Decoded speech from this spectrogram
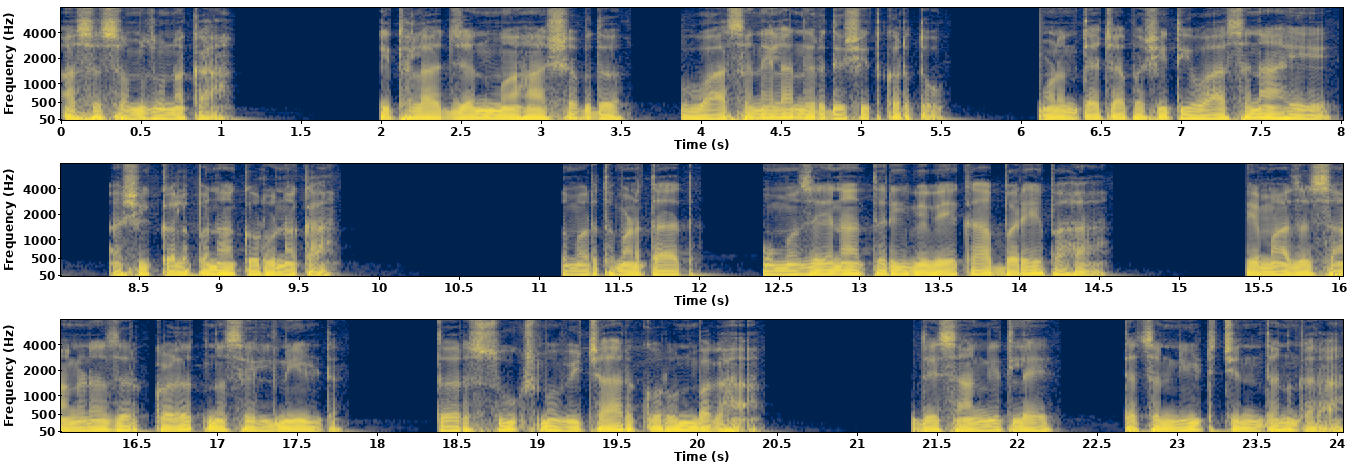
असं समजू नका. इथला जन्म हा शब्द वासनेला निर्देशित करतो. म्हणून त्याच्यापाशी ती वासना आहे अशी कल्पना करू नका. समर्थ म्हणतात उमजेना तरी विवेका बरे पहा. हे माझं सांगणं जर कळत नसेल नीट तर सूक्ष्म विचार करून बघा. जे सांगितले त्याचं नीट चिंतन करा.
